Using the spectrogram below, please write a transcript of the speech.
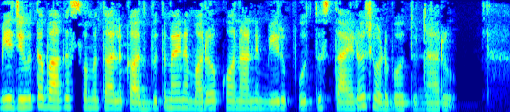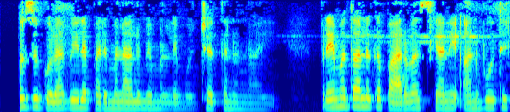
మీ జీవిత భాగస్వామి తాలూకు అద్భుతమైన మరో కోణాన్ని మీరు పూర్తి స్థాయిలో చూడబోతున్నారు. రోజు గులాబీల పరిమళాలు మిమ్మల్ని ముంచెత్తనున్నాయి. ప్రేమ తాలూకా పార్వస్యాన్ని అనుభూతి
